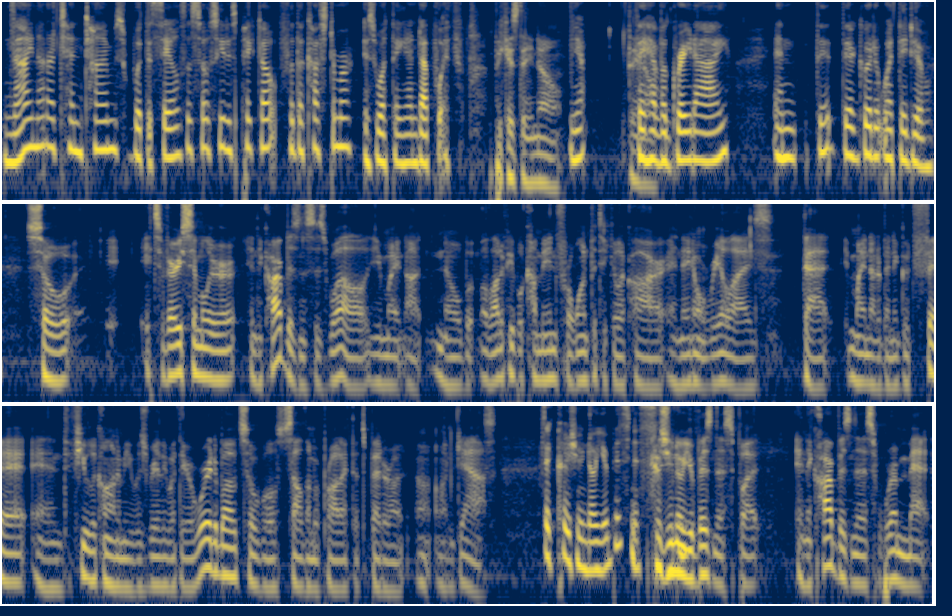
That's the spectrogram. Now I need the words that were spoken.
nine out of ten times what the sales associate has picked out for the customer is what they end up with. Because they know. Yep. They They, know. have a great eye and they- they're good at what they do. So it's very similar in the car business as well. You might not know, but a lot of people come in for one particular car and they don't realize that it might not have been a good fit and fuel economy was really what they were worried about. So we'll sell them a product that's better on, on- on gas because you know your business. because you know your business. But in the car business, we're met,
